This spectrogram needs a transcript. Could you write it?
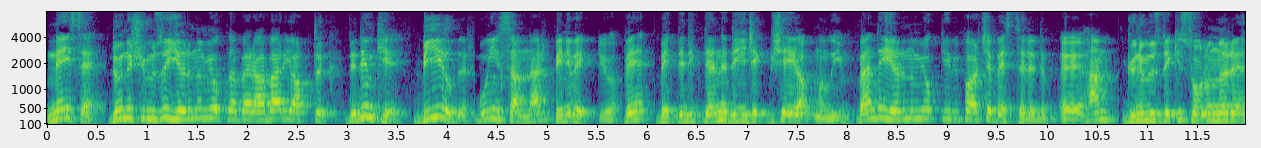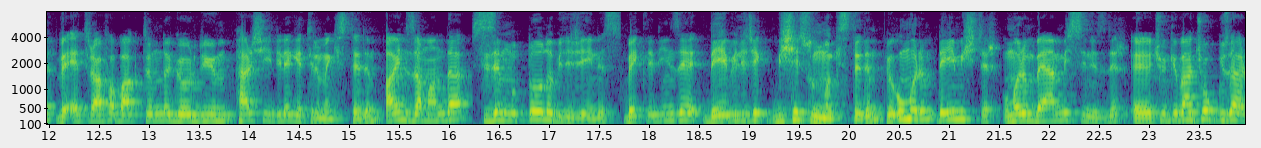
Neyse dönüşümüzü yarınım yokla beraber yaptık. Dedim ki bir yıldır bu insanlar beni bekliyor. Ve beklediklerine değecek bir şey yapmalıyım. Ben de yarınım yok diye bir parça besteledim. Ee, hem günümüzdeki sorunları ve etrafa baktığımda gördüğüm her şeyi dile getirmek istedim. Aynı zamanda size mutlu olabileceğiniz, beklediğinize değebilecek bir şey sunmak istedim. Ve umarım değmiştir. Umarım beğenmişsinizdir. Ee, çünkü ben çok güzel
